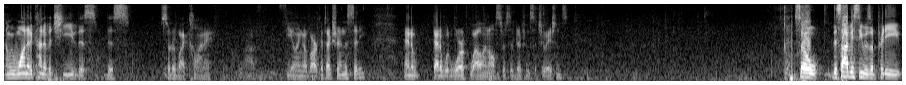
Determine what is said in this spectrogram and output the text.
And we wanted to kind of achieve this, this sort of iconic uh, feeling of architecture in the city, and it, that it would work well in all sorts of different situations. So this obviously was a pretty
